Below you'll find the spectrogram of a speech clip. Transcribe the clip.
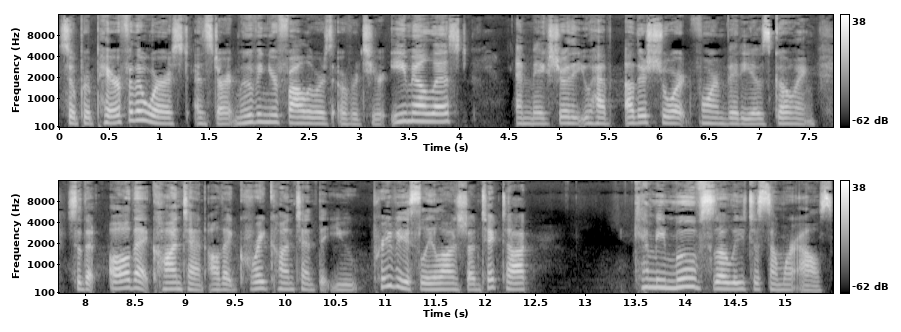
So prepare for the worst and start moving your followers over to your email list and make sure that you have other short form videos going so that all that content, all that great content that you previously launched on TikTok can be moved slowly to somewhere else.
